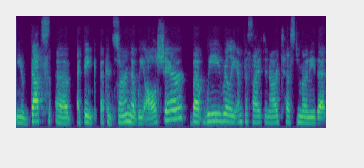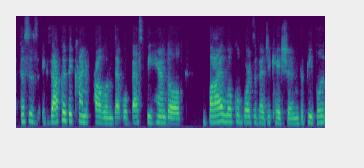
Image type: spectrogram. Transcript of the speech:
you know that's uh, i think a concern that we all share but we really emphasized in our testimony that this is exactly the kind of problem that will best be handled by local boards of education, the people,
